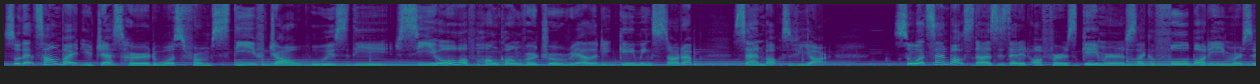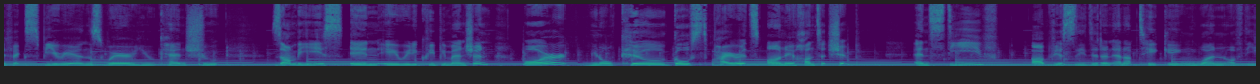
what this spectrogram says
So that soundbite you just heard was from Steve Zhao, who is the CEO of Hong Kong virtual reality gaming startup Sandbox VR. So what Sandbox does is that it offers gamers like a full body immersive experience where you can shoot zombies in a really creepy mansion or, you know, kill ghost pirates on a haunted ship. And Steve obviously didn't end up taking one of the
